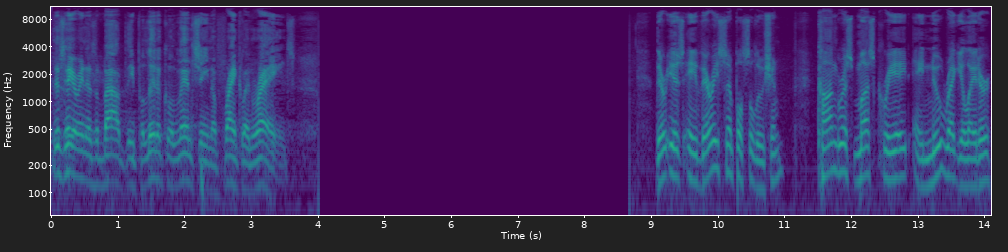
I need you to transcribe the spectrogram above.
This hearing is about the political lynching of Franklin Raines. There is a very simple solution. Congress must create a new regulator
